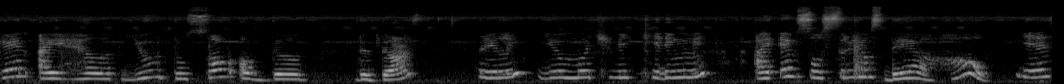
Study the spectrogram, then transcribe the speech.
Can I help you to show off the the dart? Really? You must be kidding me. I am so serious there. How? Yes,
